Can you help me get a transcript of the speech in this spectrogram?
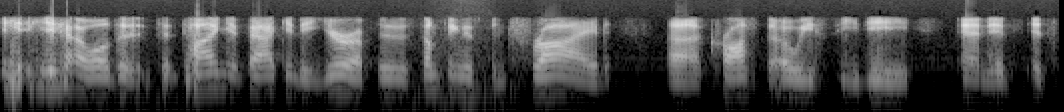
Yeah, well, to, to tying it back into Europe, this is something that's been tried uh, across the OECD, and it's it's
